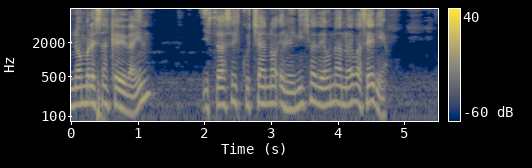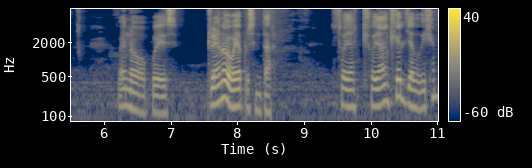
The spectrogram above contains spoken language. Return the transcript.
nombre es Ángel Dain y estás escuchando el inicio de una nueva serie. Bueno, pues primero me voy a presentar. Soy, soy Ángel, ya lo dije.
